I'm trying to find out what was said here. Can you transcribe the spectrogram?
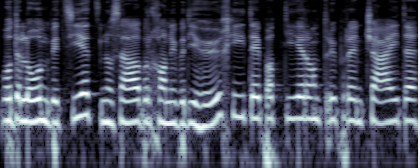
wo der Lohn bezieht, noch selber kann über die Höhe debattieren und darüber entscheiden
